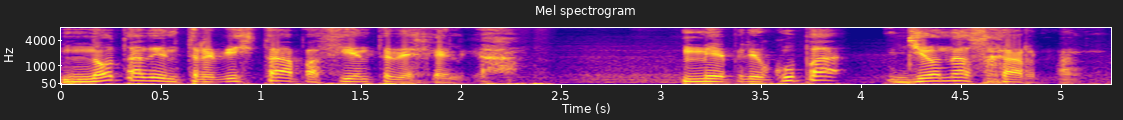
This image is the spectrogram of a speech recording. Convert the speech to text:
Nota de entrevista a paciente de Helga. Me preocupa Jonas Hartmann.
